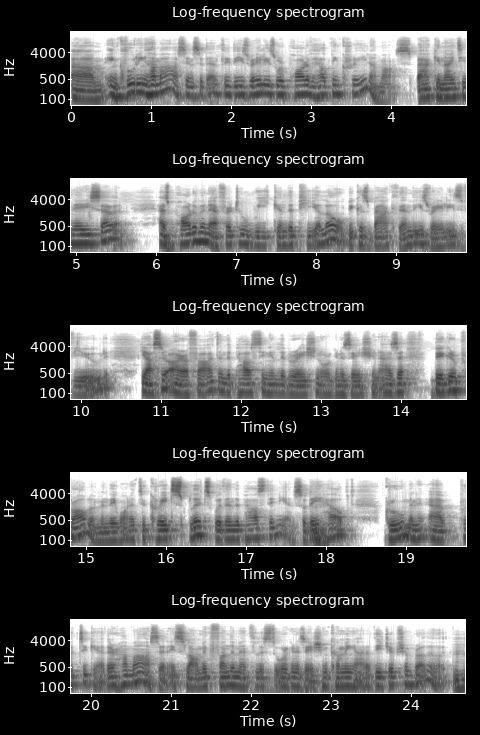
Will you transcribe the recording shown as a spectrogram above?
um, including Hamas. Incidentally, the Israelis were part of helping create Hamas back in 1987 as part of an effort to weaken the PLO, because back then the Israelis viewed Yasser Arafat and the Palestinian Liberation Organization as a bigger problem, and they wanted to create splits within the Palestinians. So they mm-hmm. helped groom and uh, put together Hamas, an Islamic fundamentalist organization coming out of the Egyptian Brotherhood. Mm-hmm.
